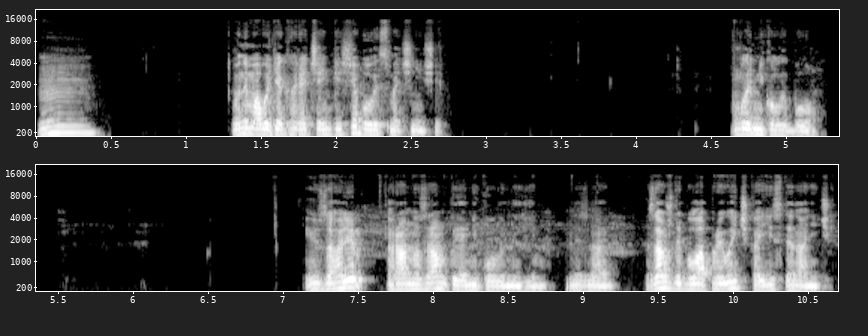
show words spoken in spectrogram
Ммм. Вони, мабуть, як гаряченькі ще були смачніші. Але ніколи було. І взагалі рано зранку я ніколи не їм. Не знаю. Завжди була привичка їсти на ніч.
